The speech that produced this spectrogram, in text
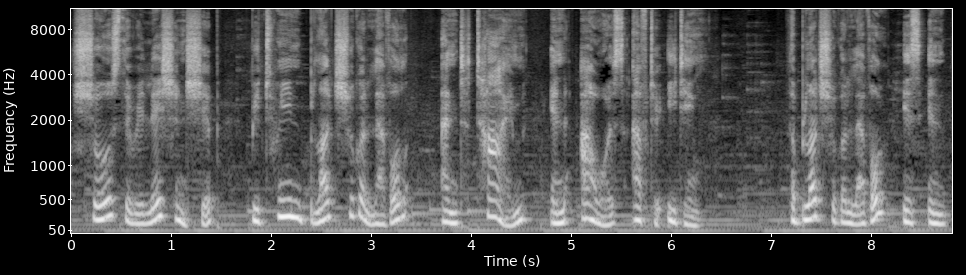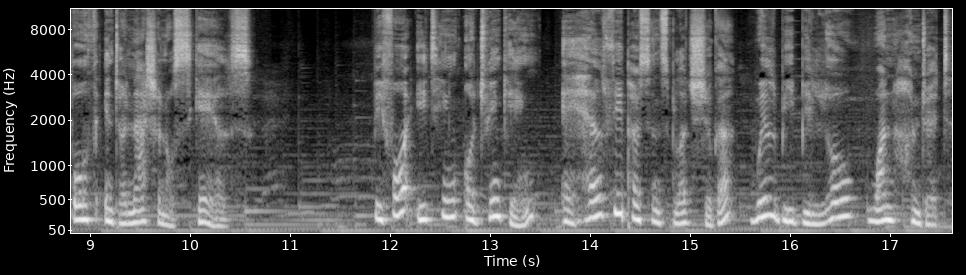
shows the relationship between blood sugar level and time in hours after eating. The blood sugar level is in both international scales. Before eating or drinking, a healthy person's blood sugar will be below 100.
